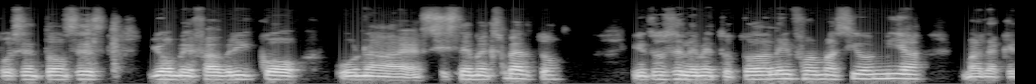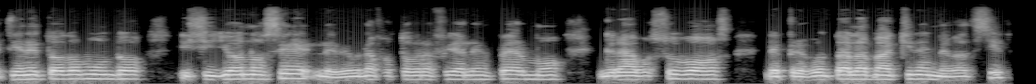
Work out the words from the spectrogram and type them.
pues entonces yo me fabrico un sistema experto y entonces le meto toda la información mía, más la que tiene todo mundo, y si yo no sé, le veo una fotografía al enfermo, grabo su voz, le pregunto a la máquina y me va a decir.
